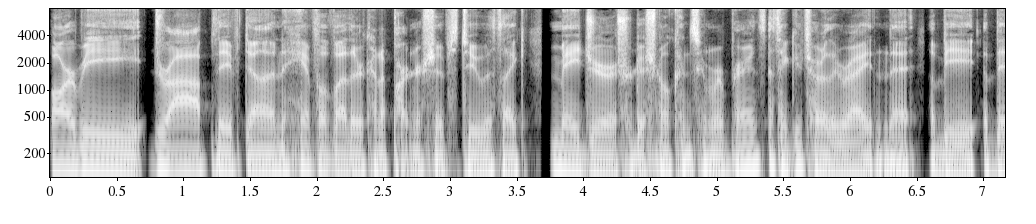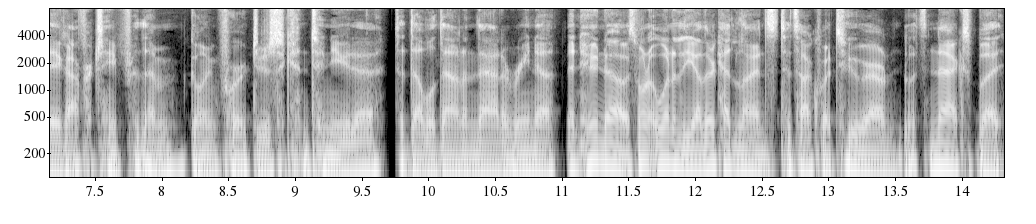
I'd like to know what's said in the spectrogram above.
Barbie drop. They've done a handful of other kind of partnerships too with like major traditional consumer brands. I think you're totally right. And that will be a big opportunity for them going forward to just continue to, to double down in that arena. And who knows, one, one of the other headlines to talk about too around what's next, but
